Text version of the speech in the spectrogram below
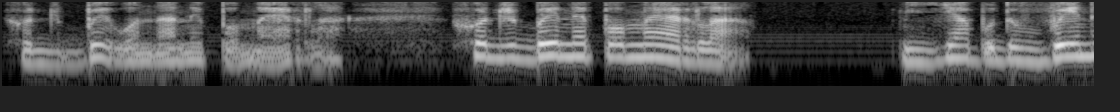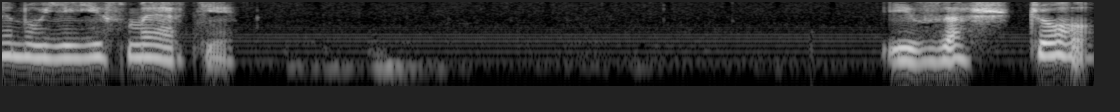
Хоч би вона не померла, хоч би не померла, я буду винен у її смерті. І за що,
